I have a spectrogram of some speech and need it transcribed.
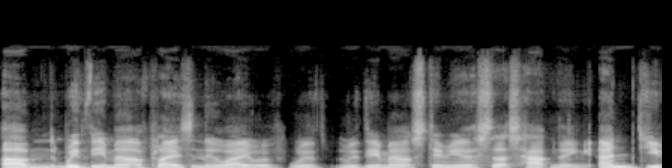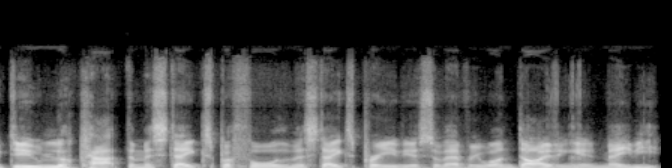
um with the amount of players in the way with with with the amount of stimulus that's happening. And you do look at the mistakes before the mistakes previous of everyone diving in. Maybe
